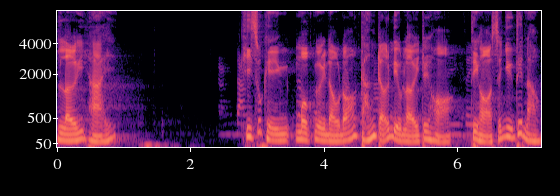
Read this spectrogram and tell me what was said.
Lợi hại. Khi xuất hiện một người nào đó cản trở điều lợi cho họ, Thì họ sẽ như thế nào?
